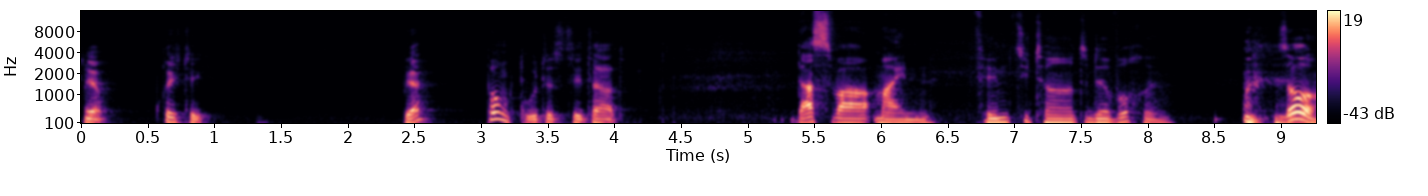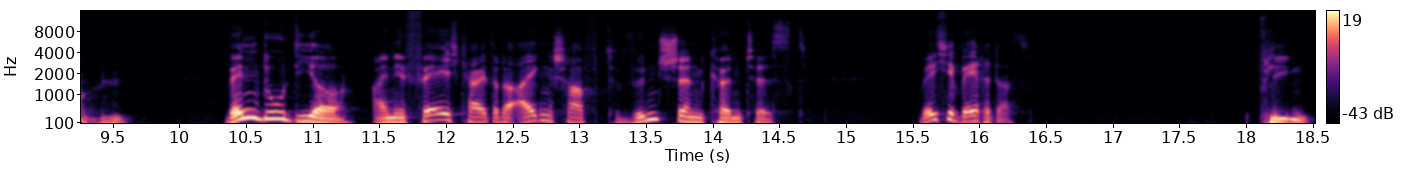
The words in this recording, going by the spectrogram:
Ja, richtig. Ja, Punkt. gutes Zitat. Das war mein Filmzitat der Woche. So, wenn du dir eine Fähigkeit oder Eigenschaft wünschen könntest, welche wäre das? Fliegen.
